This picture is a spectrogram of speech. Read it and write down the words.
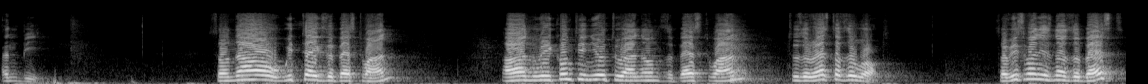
and B. So now we take the best one, and we continue to announce the best one to the rest of the world. So this one is not the best,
